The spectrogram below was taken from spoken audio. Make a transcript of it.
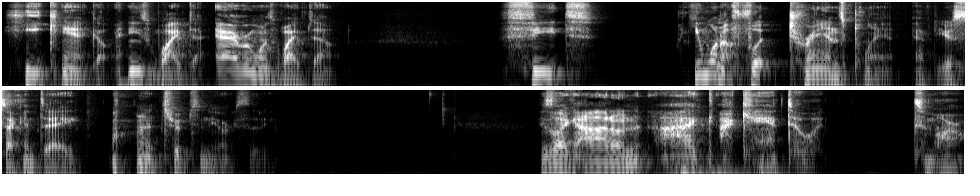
he can't go. And he's wiped out. Everyone's wiped out. Feet. You want a foot transplant after your second day on a trip to New York City. He's like, I don't, I, I can't do it tomorrow.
